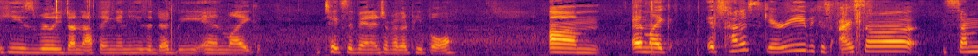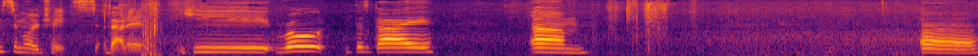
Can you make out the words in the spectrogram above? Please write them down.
he's really done nothing and he's a deadbeat and like takes advantage of other people. Um, and like it's kind of scary because I saw some similar traits about it. He wrote this guy um uh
